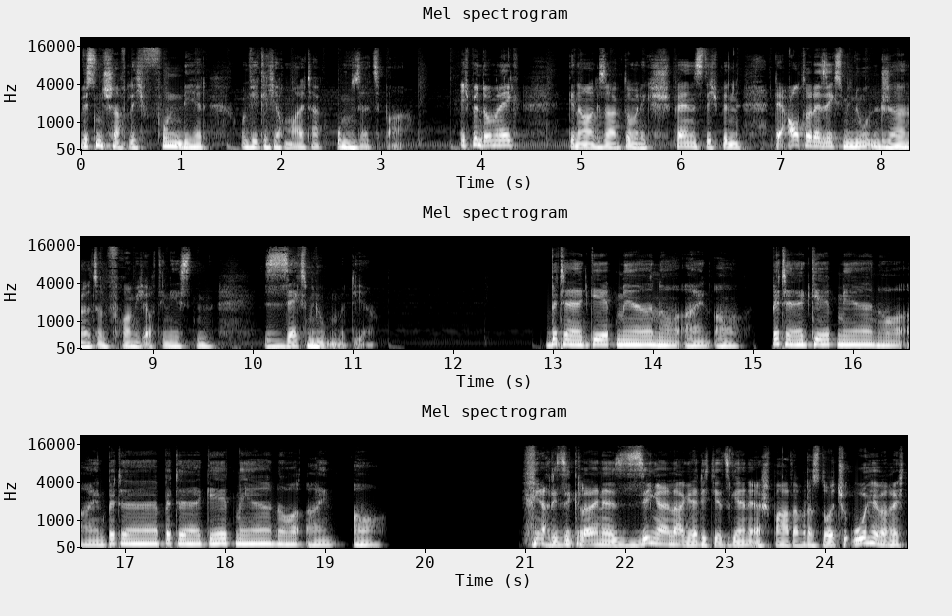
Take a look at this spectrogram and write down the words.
wissenschaftlich fundiert und wirklich auch im Alltag umsetzbar. Ich bin Dominik, genauer gesagt Dominik Spenst. Ich bin der Autor der 6-Minuten-Journals und freue mich auf die nächsten 6 Minuten mit dir. Bitte gib mir nur ein Ohr Bitte gib mir nur ein, bitte, bitte gib mir nur ein Oh. Ja, diese kleine Singeinlage hätte ich dir jetzt gerne erspart, aber das deutsche Urheberrecht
